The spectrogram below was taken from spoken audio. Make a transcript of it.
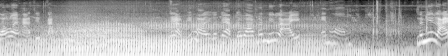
สองร้อยห้าสิบกรัมแซ่บพี่ห้อก็แซ่บแต่ว่ามันมีหลาย มันมีหลาย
